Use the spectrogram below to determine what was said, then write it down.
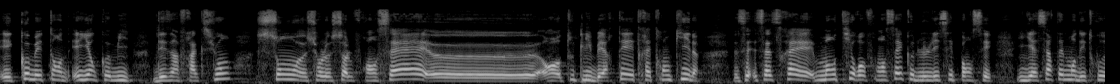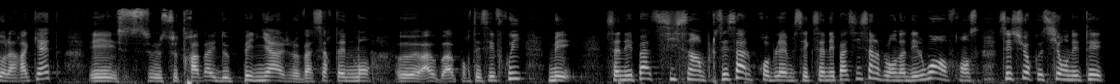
et commettant, ayant commis des infractions, sont euh, sur le sol français euh, en toute liberté et très tranquille. Ça serait mentir aux Français que de le laisser penser. Il y a certainement des trous dans la raquette et ce, ce travail de peignage va certainement euh, apporter ses fruits, mais ça n'est pas si simple. C'est ça le problème, c'est que ça n'est pas si simple. On a des lois en France. C'est sûr que si on était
